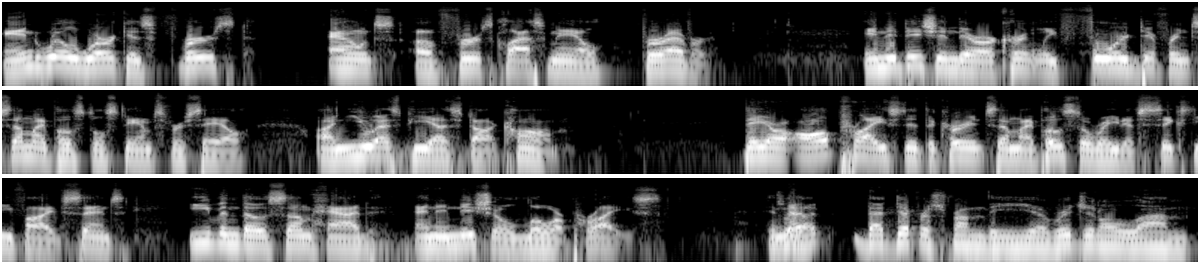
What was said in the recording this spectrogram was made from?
and will work as first ounce of first class mail forever. In addition, there are currently four different semi postal stamps for sale on USPS.com. They are all priced at the current semi postal rate of 65 cents, even though some had an initial lower price. And so that, that, that differs from the original, um,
